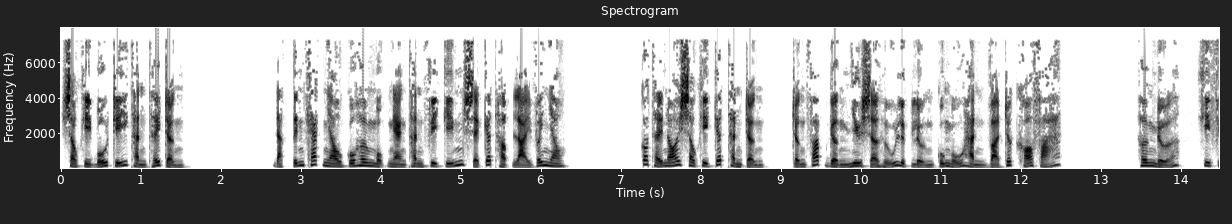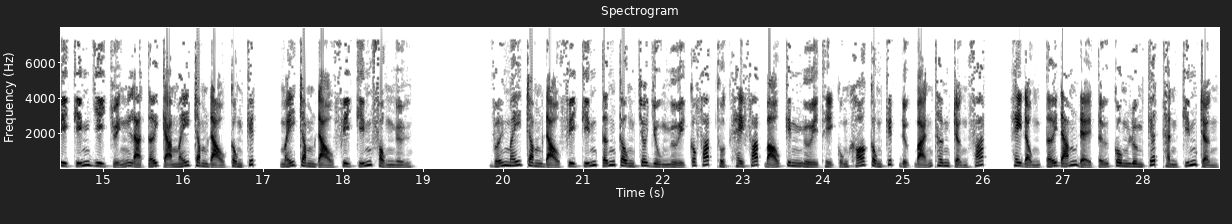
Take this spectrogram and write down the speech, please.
sau khi bố trí thành thế trận, đặc tính khác nhau của hơn một ngàn thanh phi kiếm sẽ kết hợp lại với nhau. Có thể nói sau khi kết thành trận, trận pháp gần như sở hữu lực lượng của ngũ hành và rất khó phá. Hơn nữa, khi phi kiếm di chuyển là tới cả mấy trăm đạo công kích, mấy trăm đạo phi kiếm phòng ngự. Với mấy trăm đạo phi kiếm tấn công cho dù người có pháp thuật hay pháp bảo kinh người thì cũng khó công kích được bản thân trận pháp, hay động tới đám đệ tử côn luân kết thành kiếm trận.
